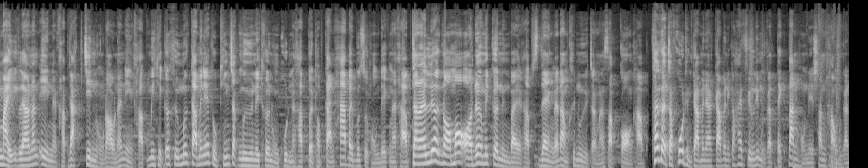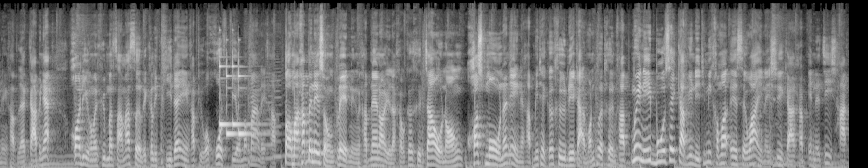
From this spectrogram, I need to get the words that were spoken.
ใหม่อีกแล้วนั่นเองนะครับยักษ์จินของเรานั่นเองครับมีเทคก็คือเมื่อการ์ดใบนี้ถูกทิ้งจากมือในเทิร์นของคุณนะครับเปิดท็อปการ์ด5ใบบนสุดของเด็กนะครับจากนั้นเลือก normal order ไม่เกิน1ใบครับแสดงและนำขึ้นมือจากนั้นสับกองครับถ้าเกิดจะพูดถึงการ์ดใบนี้การ์ดใบนี้ก็ให้ฟีลลิ่งเหมือนกับเต็กตันของเนชั่นเทาเหมือนกันเองครับและการ์ดใบนี้ข้อดีของมันคือมันสามารถเสิร์ชเลกาลิพีได้เองครับถือว่าโคตรเฟี้ยวมากๆเลยครับต่อมาครับเป็นในส่วนของเกรดหนึ่งนะครับแน่นอนอยู่แล้วครับก็คือเจ้าน้องคอสโมนั่นเองนะครับมีเทคก็คือเรียกการวันเพอร์เทิร์นครับเมื่อนี้บูสให้กับยูนิตที่มีคำว่าเอเซวาในชื่อการครับ energy charge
